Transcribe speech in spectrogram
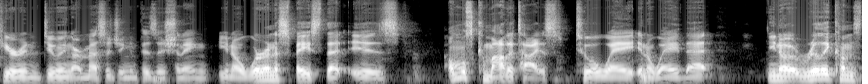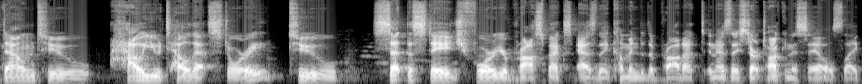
here in doing our messaging and positioning. You know, we're in a space that is almost commoditized to a way in a way that, you know, it really comes down to how you tell that story to set the stage for your prospects as they come into the product and as they start talking to sales like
